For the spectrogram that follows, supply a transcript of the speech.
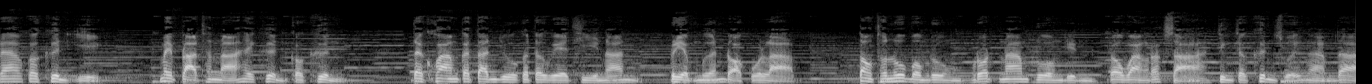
แล้วก็ขึ้นอีก ไม่ปรารถนาให้ขึ้นก็ขึ้น แต่ความกระตัญญูกตเวทีนั้นเปรียบเหมือนดอกกุหลาบ ต้องทนุบำรุงรดน้ำพรวงดินระวังรักษาจึงจะขึ้นสวยงามได้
